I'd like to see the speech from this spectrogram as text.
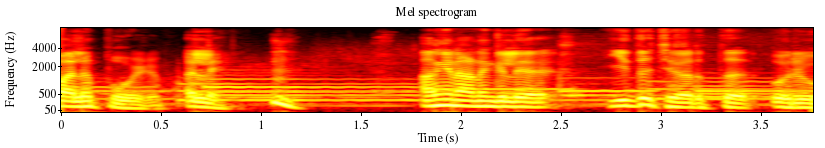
പലപ്പോഴും അല്ലേ. അങ്ങനെയാണെങ്കിൽ ഇത് ചേർത്ത് ഒരു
